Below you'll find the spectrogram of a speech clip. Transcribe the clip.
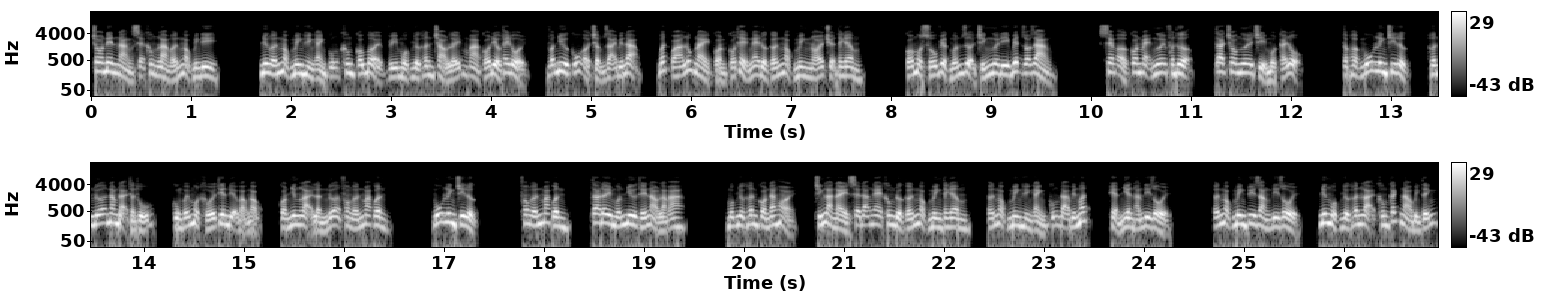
cho nên nàng sẽ không làm Ấn Ngọc Minh đi. Nhưng Ấn Ngọc Minh hình ảnh cũng không có bởi vì một Nhược Hân chảo lấy mà có điều thay đổi, vẫn như cũ ở chậm rãi biến đạo. bất quá lúc này còn có thể nghe được Ấn Ngọc Minh nói chuyện thanh âm. Có một số việc muốn dựa chính ngươi đi biết rõ ràng xem ở con mẹ ngươi phân thượng, ta cho ngươi chỉ một cái lộ. Tập hợp ngũ linh chi lực, hơn nữa năm đại thần thú, cùng với một khối thiên địa bảo ngọc, còn nhưng lại lần nữa phong ấn ma quân. Ngũ linh chi lực, phong ấn ma quân, ta đây muốn như thế nào làm a? Một Nhược Hân còn đang hỏi, chính là này sẽ đã nghe không được ấn Ngọc Minh thanh âm, ấn Ngọc Minh hình ảnh cũng đã biến mất, hiện nhiên hắn đi rồi. Ấn Ngọc Minh tuy rằng đi rồi, nhưng Mục Nhược Hân lại không cách nào bình tĩnh,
